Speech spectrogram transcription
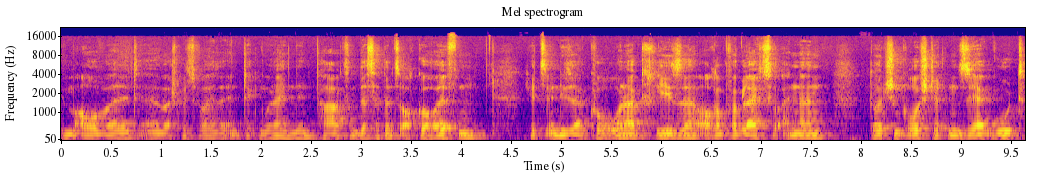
im Auwald äh, beispielsweise entdecken oder in den Parks. Und das hat uns auch geholfen, jetzt in dieser Corona-Krise, auch im Vergleich zu anderen deutschen Großstädten, sehr gut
